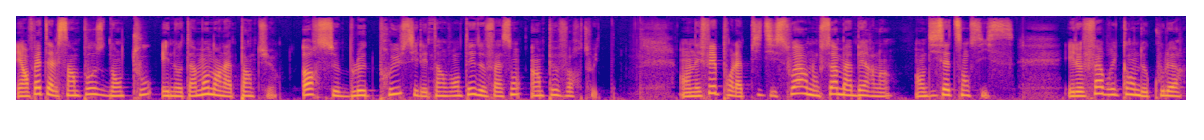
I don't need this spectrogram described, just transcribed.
Et en fait, elle s'impose dans tout, et notamment dans la peinture. Or, ce bleu de Prusse, il est inventé de façon un peu fortuite. En effet, pour la petite histoire, nous sommes à Berlin, en 1706. Et le fabricant de couleurs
